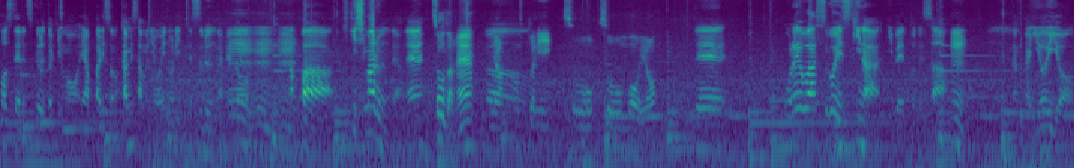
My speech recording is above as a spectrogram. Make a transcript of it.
ホステル作る時もやっぱりその神様にお祈りってするんだけど、うんうんうん。やっぱ引き締まるんだよね。そうだね。いやうん本当にそうそう思うよ。で俺はすごい好きなイベントでさ、うんうんなんかいよいよ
